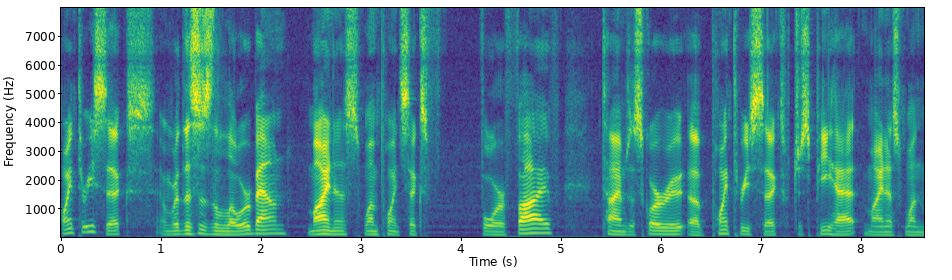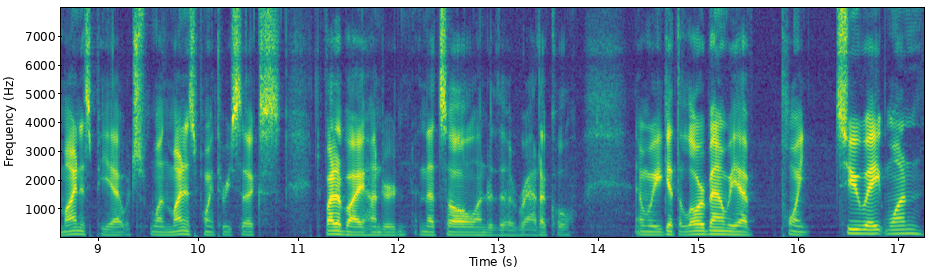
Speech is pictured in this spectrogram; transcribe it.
0.36, and where this is the lower bound, minus 1.645 times the square root of 0.36, which is p hat, minus 1 minus p hat, which is 1 minus 0.36, divided by 100, and that's all under the radical. And we get the lower bound, we have 0.281,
